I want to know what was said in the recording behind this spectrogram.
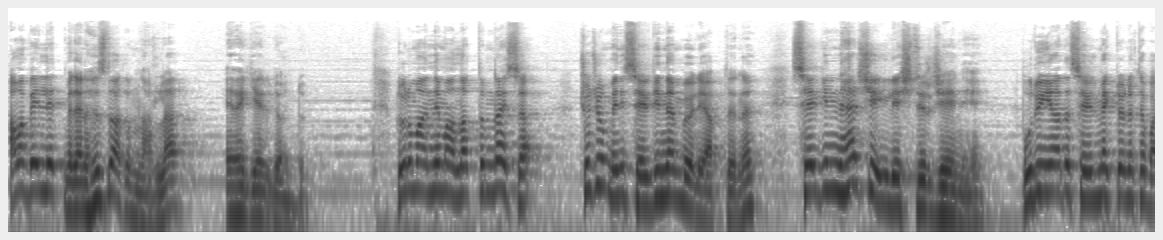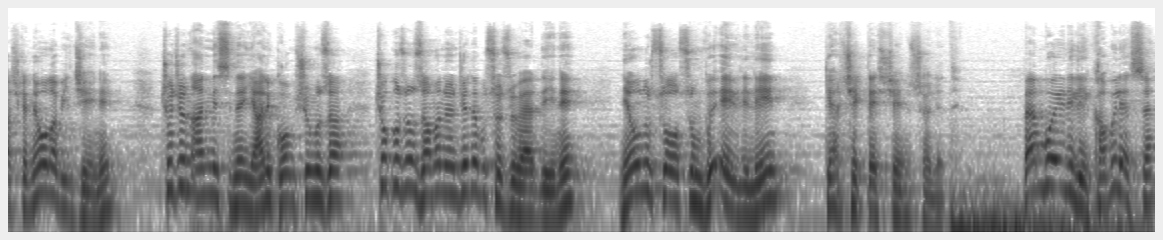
Ama belli etmeden hızlı adımlarla eve geri döndüm. Durumu anneme anlattığımdaysa çocuğun beni sevdiğinden böyle yaptığını, sevginin her şeyi iyileştireceğini, bu dünyada sevilmekten öte başka ne olabileceğini, çocuğun annesine yani komşumuza çok uzun zaman önce de bu sözü verdiğini, ne olursa olsun bu evliliğin gerçekleşeceğini söyledi. Ben bu evliliği kabul etsem,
